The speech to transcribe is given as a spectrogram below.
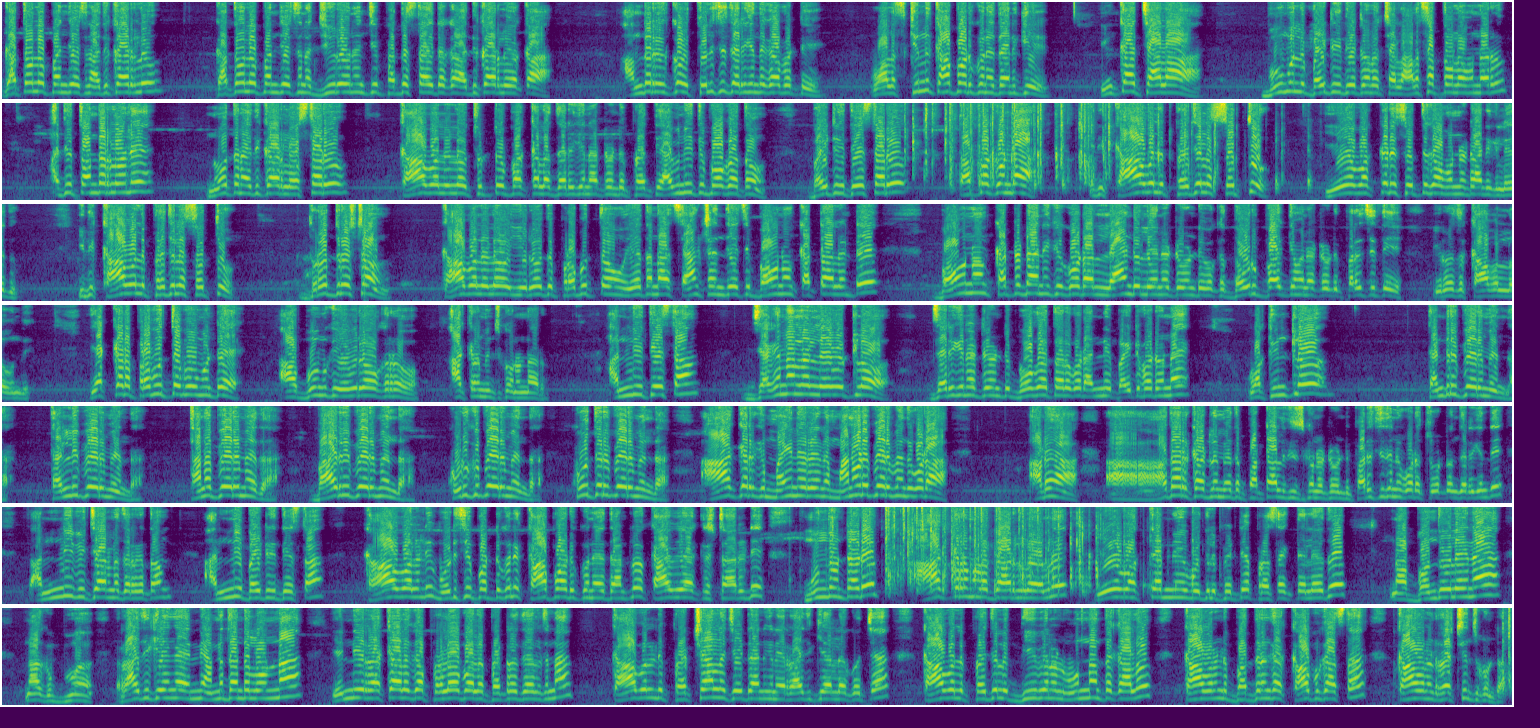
గతంలో పనిచేసిన అధికారులు గతంలో పనిచేసిన జీరో నుంచి పెద్ద స్థాయి దాకా అధికారుల యొక్క అందరికీ తెలిసి జరిగింది కాబట్టి వాళ్ళ స్కిన్ కాపాడుకునే దానికి ఇంకా చాలా భూముల్ని బయటికి తీయటంలో చాలా అలసత్వంలో ఉన్నారు. అతి తొందరలోనే నూతన అధికారులు వస్తారు. కావలిలో చుట్టుపక్కల జరిగినటువంటి ప్రతి అవినీతి భోగతం బయటికి తీస్తారు. తప్పకుండా ఇది కావలి ప్రజల సొత్తు. ఏ ఒక్కడి సొత్తుగా ఉండటానికి లేదు. ఇది కావలి ప్రజల సొత్తు. దురదృష్టం. కావలిలో ఈరోజు ప్రభుత్వం ఏదైనా శాంక్షన్ చేసి భవనం కట్టాలంటే భవనం కట్టడానికి కూడా ల్యాండ్ లేనటువంటి ఒక దౌర్భాగ్యమైనటువంటి పరిస్థితి ఈరోజు కావల్లో ఉంది. ఎక్కడ ప్రభుత్వ భూమి ఉంటే ఆ భూమికి ఎవరో ఒకరు ఆక్రమించుకొని ఉన్నారు. అన్నీ తీస్తాం. జగనన్న లేఅవుట్లో జరిగినటువంటి భోగోతాలు కూడా అన్నీ బయటపడి ఉన్నాయి. ఒక ఇంట్లో తండ్రి పేరు మీద తల్లి పేరు మీద తన పేరు మీద భార్య పేరు మీద కొడుకు పేరు మీద కూతురు పేరు మీద ఆఖరికి మైనర్ అయిన మనవడి పేరు మీద కూడా అడ ఆధార్ కార్డుల మీద పట్టాలు తీసుకున్నటువంటి పరిస్థితిని కూడా చూడటం జరిగింది. అన్ని విచారణ జరుగుతాం అన్ని బయటకు తీస్తాం. కావాలని ఒడిసి పట్టుకుని కాపాడుకునే దాంట్లో కావ్య కృష్ణారెడ్డి ముందుంటాడు. ఆక్రమణదారులని ఏ ఒక్కరిని వదిలిపెట్టే ప్రసక్తే లేదు. నా బంధువులైనా నాకు రాజకీయంగా ఎన్ని అన్నదండలు ఉన్నా ఎన్ని రకాలుగా ప్రలోభాలు పెట్టదలిసిన కావలిని ప్రక్షాళన చేయడానికి నేను రాజకీయాల్లోకి వచ్చా కావలి ప్రజల దీవెనలు ఉన్నంతకాలం కావాలని భద్రంగా కాపు కాస్తా కావాలని రక్షించుకుంటా.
